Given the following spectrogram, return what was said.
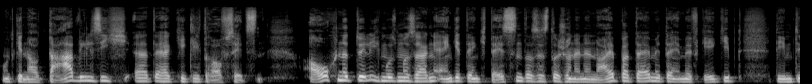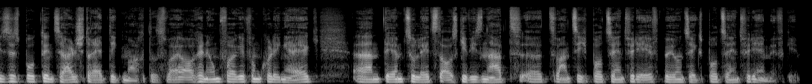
Und genau da will sich äh, der Herr Kickel draufsetzen. Auch natürlich muss man sagen, eingedenk dessen, dass es da schon eine neue Partei mit der MFG gibt, die ihm dieses Potenzial streitig macht. Das war ja auch eine Umfrage vom Kollegen Hayek, äh, der ihm zuletzt ausgewiesen hat, äh, 20 Prozent für die FPÖ und 6 Prozent für die MFG.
